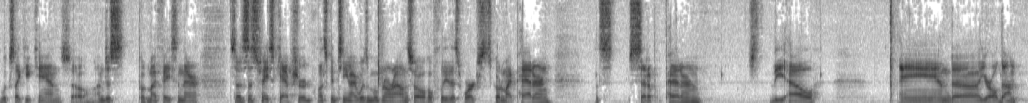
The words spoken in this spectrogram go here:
looks like you can. So I'm just putting my face in there. So it's this face captured. Let's continue. I was moving around, so hopefully this works. Let's go to my pattern. Let's set up a pattern, the L, and uh, you're all done.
